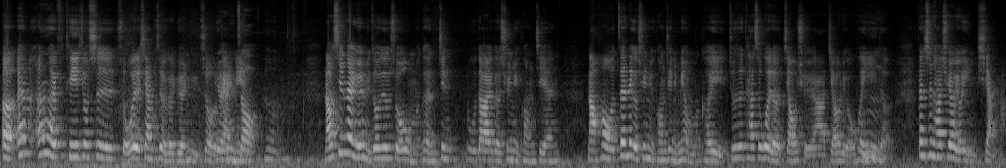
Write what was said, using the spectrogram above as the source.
呃，NFT 就是所谓的现在不是有个元宇宙的概念，嗯。然后现在元宇宙就是说，我们可能进入到一个虚拟空间，然后在那个虚拟空间里面，我们可以就是它是为了教学啊、交流、会议的，嗯、但是它需要有影像嘛。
